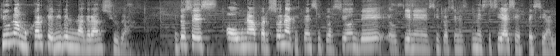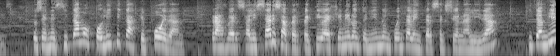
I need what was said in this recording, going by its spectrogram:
que una mujer que vive en una gran ciudad. Entonces, o una persona que está en situación de, o tiene situaciones, necesidades especiales. Entonces, necesitamos políticas que puedan transversalizar esa perspectiva de género teniendo en cuenta la interseccionalidad y también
